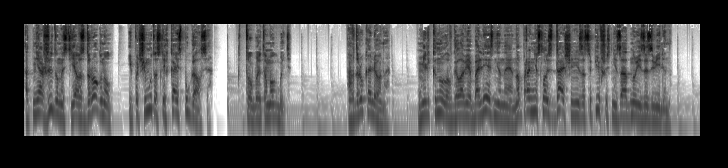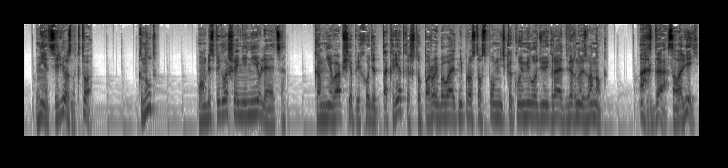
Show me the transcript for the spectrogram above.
От неожиданности я вздрогнул и почему-то слегка испугался. Кто бы это мог быть? А вдруг Алена? Мелькнула в голове болезненное, но пронеслось дальше, не зацепившись ни за одну из извилин. Нет, серьезно, кто? Кнут? Он без приглашения не является. Ко мне вообще приходят так редко, что порой бывает не просто вспомнить, какую мелодию играет дверной звонок. Ах да, соловей.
